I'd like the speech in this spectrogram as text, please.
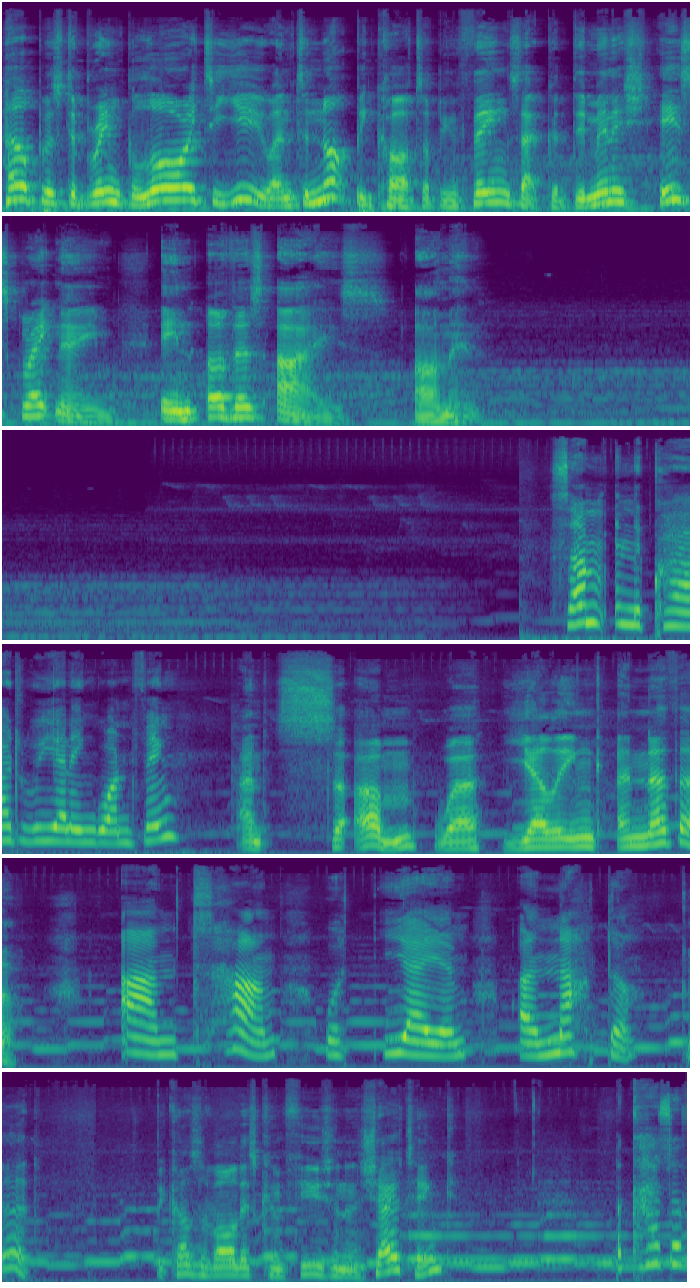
Help us to bring glory to you and to not be caught up in things that could diminish His great name in others' eyes. Amen. Some in the crowd were yelling one thing, And some were yelling another. and some were yelling another. Good. Because of all this confusion and shouting, Because of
